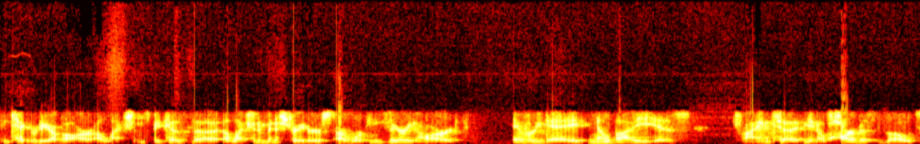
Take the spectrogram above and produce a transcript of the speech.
integrity of our elections because the election administrators are working very hard every day. Nobody is trying to, you know, harvest votes.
